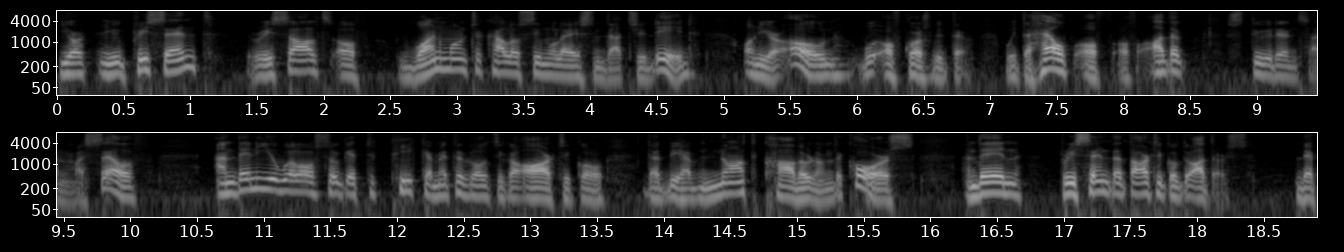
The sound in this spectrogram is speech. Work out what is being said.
You're, you present results of one Monte Carlo simulation that you did on your own, of course with the, with the help of, of other students and myself. And then you will also get to pick a methodological article that we have not covered on the course and then present that article to others. The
